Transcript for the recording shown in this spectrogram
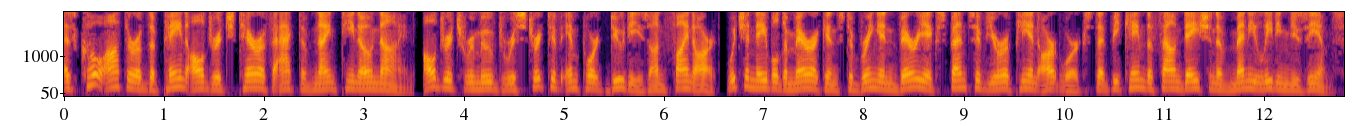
As co-author of the Payne-Aldrich Tariff Act of 1909, Aldrich removed restrictive import duties on fine art, which enabled Americans to bring in very expensive European artworks that became the foundation of many leading museums.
